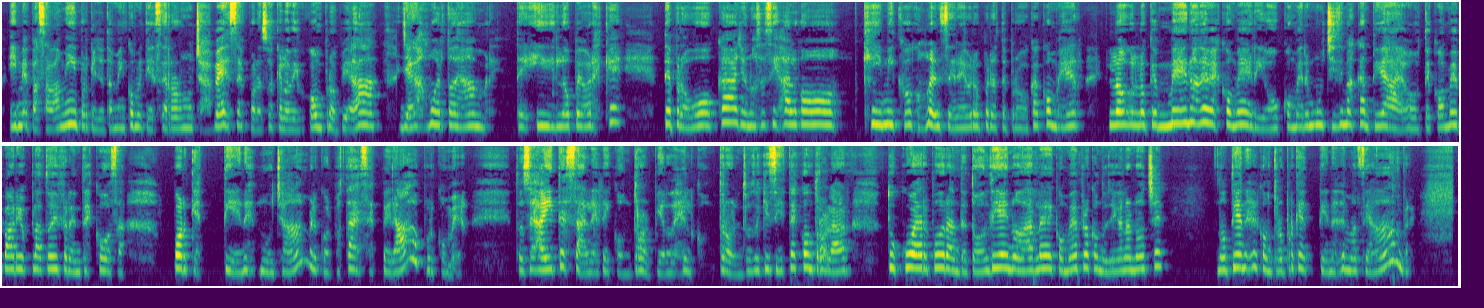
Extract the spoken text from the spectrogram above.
y me pasaba a mí, porque yo también cometí ese error muchas veces, por eso es que lo digo con propiedad, llegas muerto de hambre. y lo peor es que te provoca, yo no sé si es algo químico con el cerebro, pero te provoca comer lo, que menos debes comer y, o comer muchísimas cantidades o te comes varios platos de diferentes cosas porque tienes mucha hambre, el cuerpo está desesperado por comer. Entonces ahí te sales de control, pierdes el control. Entonces quisiste controlar tu cuerpo durante todo el día y no darle de comer, pero cuando llega la noche no tienes el control porque tienes demasiada hambre.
